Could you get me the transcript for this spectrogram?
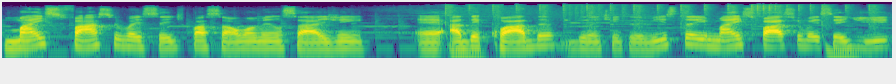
mais fácil vai ser de passar uma mensagem é, adequada durante a entrevista e mais fácil vai ser de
